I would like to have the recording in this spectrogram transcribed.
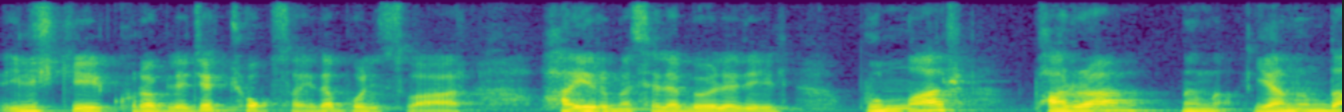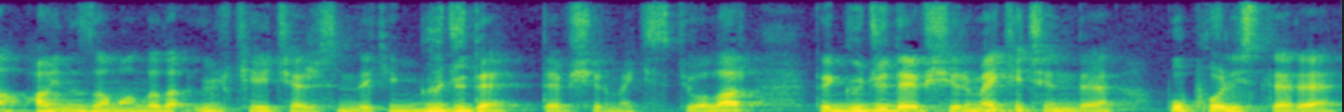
ilişki kurabilecek çok sayıda polis var. Hayır mesele böyle değil. Bunlar paranın yanında aynı zamanda da ülke içerisindeki gücü de devşirmek istiyorlar. Ve gücü devşirmek için de bu polislere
